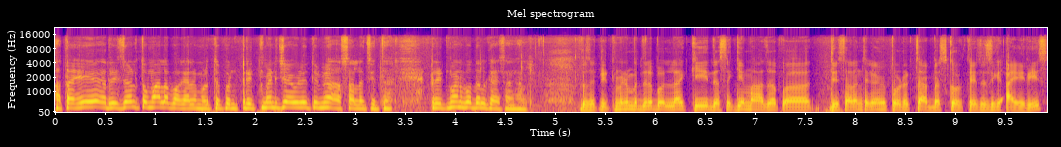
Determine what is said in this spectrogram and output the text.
आता हे रिझल्ट तुम्हाला बघायला मिळतो पण ट्रीटमेंटच्या वेळी तुम्ही असालच इथं ट्रीटमेंटबद्दल काय सांगाल? जसं ट्रीटमेंटबद्दल बोलला की जसं की माझं जे सरांच्या काही मी प्रोडक्टचा अभ्यास करतोय जसं की आयरिस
